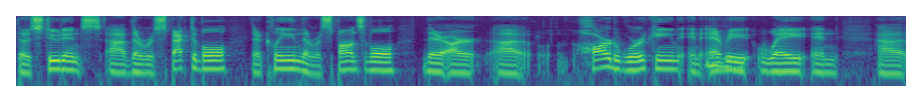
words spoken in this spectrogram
those students. Uh, they're respectable, they're clean, they're responsible, they are uh, hardworking in every way, and uh,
